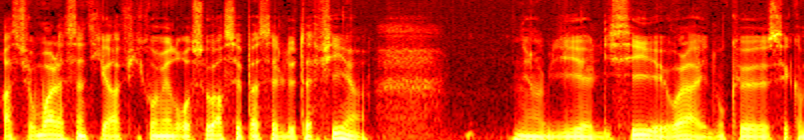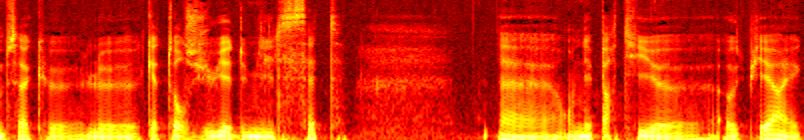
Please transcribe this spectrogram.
Rassure-moi, la scintigraphie qu'on vient de recevoir, c'est pas celle de ta fille. Et on lui dit Elle d'ici, et voilà. Et donc c'est comme ça que le 14 juillet 2007, on est parti à Haute-Pierre et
